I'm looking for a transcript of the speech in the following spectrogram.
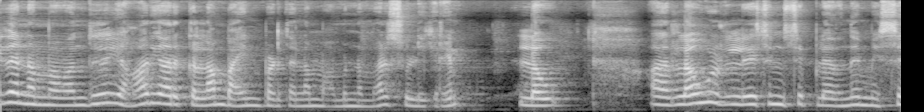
இதை நம்ம வந்து யார் யாருக்கெல்லாம் பயன்படுத்தலாம் அப்படின்ற மாதிரி சொல்லிக்கிறேன். லவ் லவ் ரிலேஷன்ஷிப்பில் வந்து மிஸ்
